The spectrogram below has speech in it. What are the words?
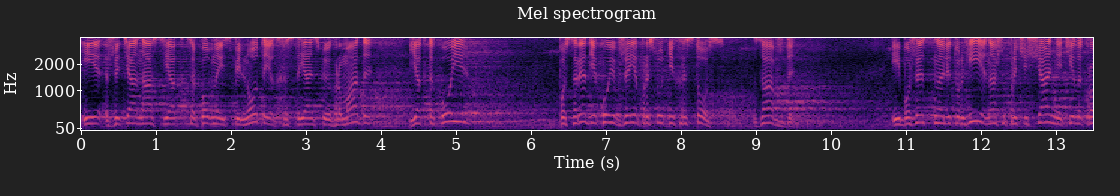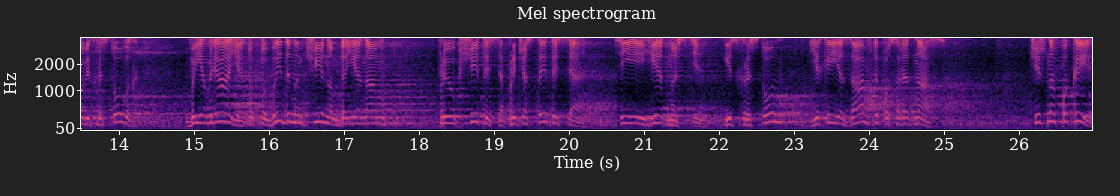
і життя нас як церковної спільноти, як християнської громади, як такої, посеред якої вже є присутній Христос завжди. І Божественна літургія, наше причищання тіла крові Христових виявляє, тобто видимим чином дає нам приобщитися, причаститися цієї єдності із Христом, який є завжди посеред нас. Чи ж навпаки,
